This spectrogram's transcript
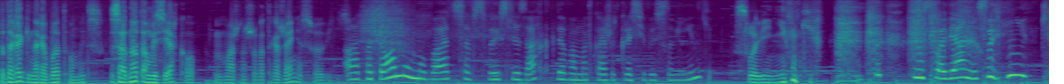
По дороге на работу умыться. Заодно там и зеркало. Можно же в отражение свое увидеть. А потом умываться в своих слезах, когда вам откажут красивые славянинки. Славянинки. Ну, славяне, славянинки.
